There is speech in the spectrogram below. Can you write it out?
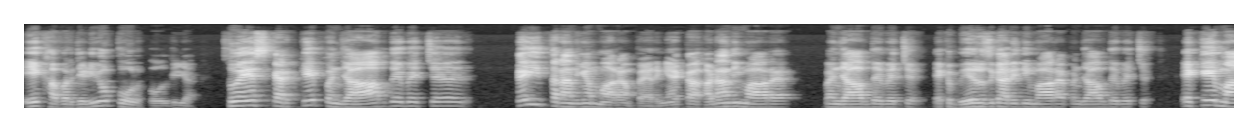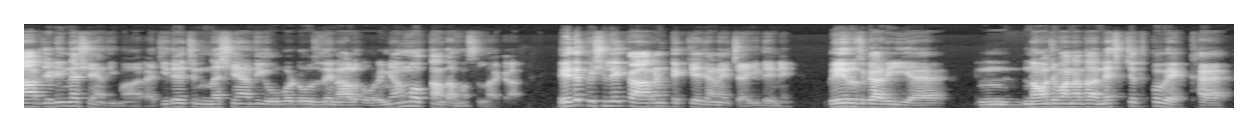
ਇਹ ਖਬਰ ਜਿਹੜੀ ਉਹ ਪੋਲ ਖੋਲਦੀ ਆ। ਸੋ ਇਸ ਕਰਕੇ ਪੰਜਾਬ ਦੇ ਵਿੱਚ ਕਈ ਤਰ੍ਹਾਂ ਦੀਆਂ ਮਾਰਾਂ ਪੈ ਰਹੀਆਂ। ਇੱਕ ਹੜਾਂ ਦੀ ਮਾਰ ਹੈ, ਪੰਜਾਬ ਦੇ ਵਿੱਚ ਇੱਕ ਬੇਰੁਜ਼ਗਾਰੀ ਦੀ ਮਾਰ ਹੈ, ਪੰਜਾਬ ਦੇ ਵਿੱਚ ਇੱਕ ਇਹ ਮਾਰ ਜਿਹੜੀ ਨਸ਼ਿਆਂ ਦੀ ਮਾਰ ਹੈ, ਜਿਹਦੇ ਵਿੱਚ ਨਸ਼ਿਆਂ ਦੀ ਓਵਰਡੋਜ਼ ਦੇ ਨਾਲ ਹੋ ਰਹੀਆਂ ਮੌਤਾਂ ਦਾ ਮਸਲਾ ਹੈਗਾ। ਇਹਦੇ ਪਿਛਲੇ ਕਾਰਨ ਟਿੱਕੇ ਜਾਣੇ ਚਾਹੀਦੇ ਨੇ। ਬੇਰੁਜ਼ਗਾਰੀ ਹੈ ਨੌਜਵਾਨਾਂ ਦਾ ਨਿਸ਼ਚਿਤ ਭਵਿੱਖ ਹੈ।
